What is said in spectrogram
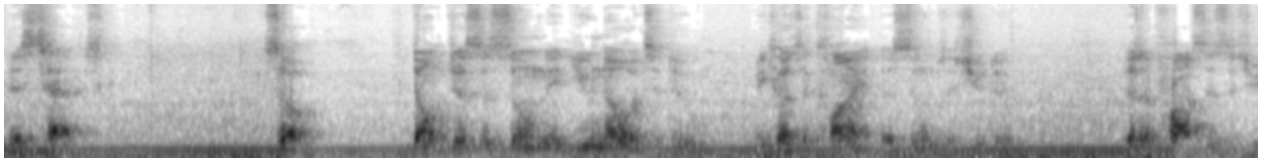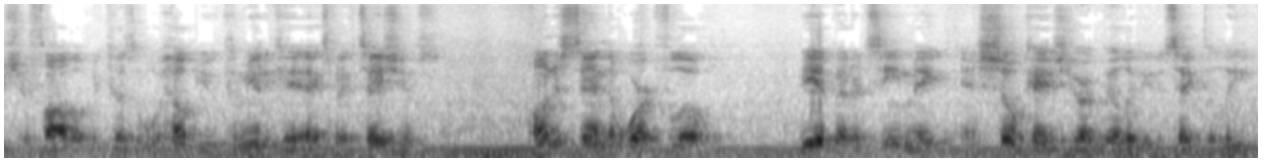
this task. So, don't just assume that you know what to do because the client assumes that you do. There's a process that you should follow because it will help you communicate expectations, understand the workflow, be a better teammate, and showcase your ability to take the lead.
